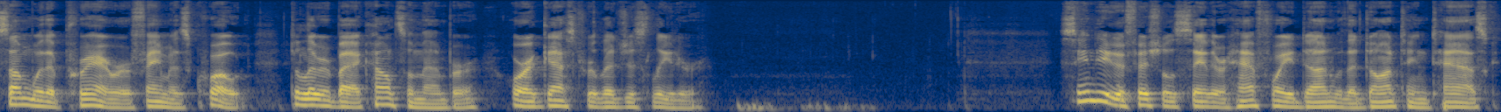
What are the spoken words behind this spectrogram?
some with a prayer or famous quote, delivered by a council member or a guest religious leader. San Diego officials say they're halfway done with a daunting task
